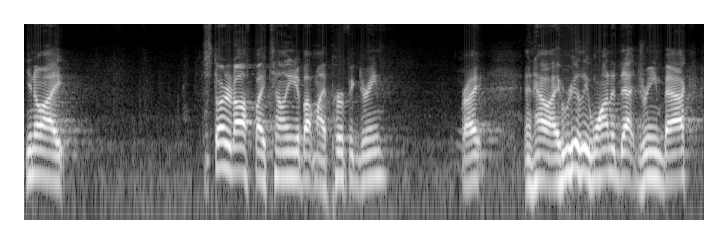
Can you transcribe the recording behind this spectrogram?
You know, I started off by telling you about my perfect dream, right? And how I really wanted that dream back.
